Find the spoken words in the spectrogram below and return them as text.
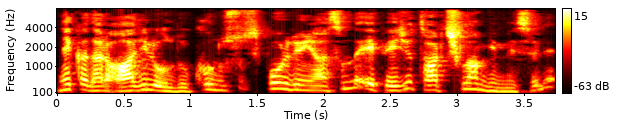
ne kadar adil olduğu konusu spor dünyasında epeyce tartışılan bir mesele.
